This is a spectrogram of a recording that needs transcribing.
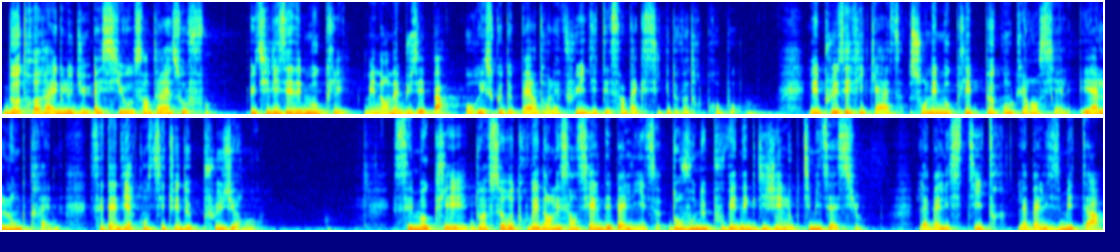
D'autres règles du SEO s'intéressent au fond. Utilisez des mots-clés, mais n'en abusez pas, au risque de perdre la fluidité syntaxique de votre propos. Les plus efficaces sont les mots-clés peu concurrentiels et à longue traîne, c'est-à-dire constitués de plusieurs mots. Ces mots-clés doivent se retrouver dans l'essentiel des balises dont vous ne pouvez négliger l'optimisation. La balise titre, la balise méta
